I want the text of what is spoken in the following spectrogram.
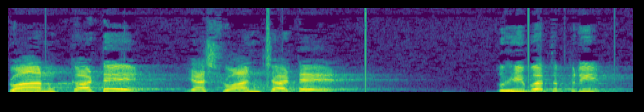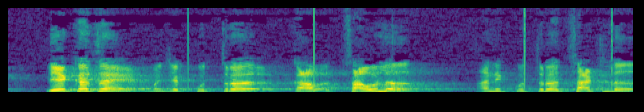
श्वान काटे या श्वान चाटे दुहिबत प्रीत एकच आहे. म्हणजे कुत्र चावलं आणि कुत्र चाटलं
